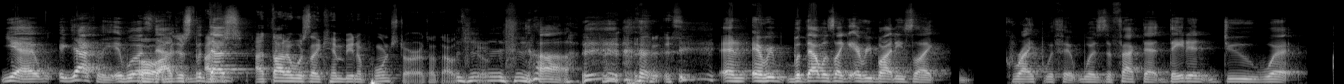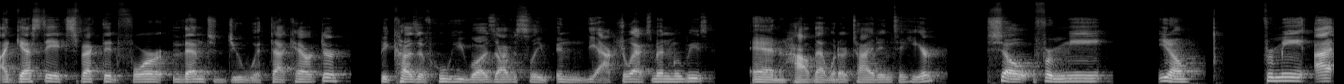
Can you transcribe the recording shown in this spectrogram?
Yeah, exactly. It was oh, that. I just, but I that's just, I thought it was like him being a porn star. I thought that was a joke. nah. and every but that was like everybody's like gripe with it was the fact that they didn't do what I guess they expected for them to do with that character because of who he was obviously in the actual X-Men movies and how that would have tied into here. So for me, you know, for me, I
